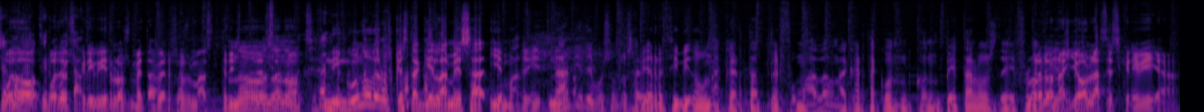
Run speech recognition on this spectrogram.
Puedo, escribir los metaversos más tristes no, de esta no, no. noche. Ninguno de los que está aquí en la mesa y en Madrid, nadie de vosotros había recibido una carta perfumada, una carta con, con pétalos de flores. Perdona, yo con- las escribía.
